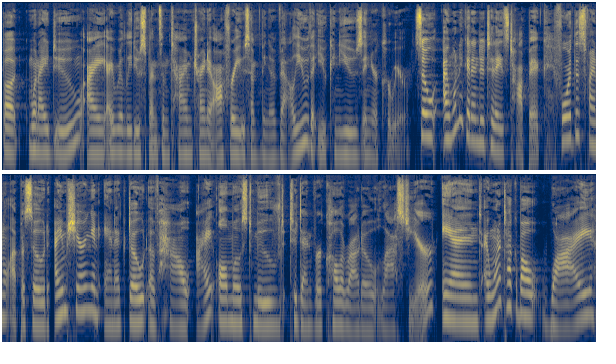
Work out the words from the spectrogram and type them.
but when I do, I, I really do spend some time trying to offer you something of value that you can use in your career. So, I want to get into today's topic. For this final episode, I am sharing an anecdote of how I almost moved to Denver, Colorado last year. And I want to talk about why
